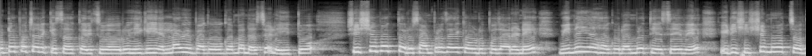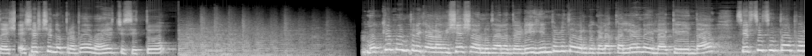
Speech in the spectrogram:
ಊಟೋಪಚಾರಕ್ಕೆ ಸಹಕರಿಸುವವರು, ಹೀಗೆ ಎಲ್ಲಾ ವಿಭಾಗವು ಗಮನ ಸೆಳೆಯಿತು. ಶಿಷ್ಯ ಭಕ್ತರು ಸಾಂಪ್ರದಾಯಿಕ ಉಡುಪು ಧಾರಣೆ, ವಿನಯ ಹಾಗೂ ನಮ್ರತೆಯ ಸೇವೆ ಇಡೀ ಶಿಷ್ಯ ಮಹೋತ್ಸವದ ಯಶಸ್ಸಿನ ಪ್ರಭಾವ ಹೆಚ್ಚಿಸಿತು ಮುಖ್ಯಮಂತ್ರಿಗಳ ವಿಶೇಷ ಅನುದಾನದಡಿ ಹಿಂದುಳಿದ ವರ್ಗಗಳ ಕಲ್ಯಾಣ ಇಲಾಖೆಯಿಂದ ಸಿರ್ಸಿ ಸಿದ್ದಾಪುರ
